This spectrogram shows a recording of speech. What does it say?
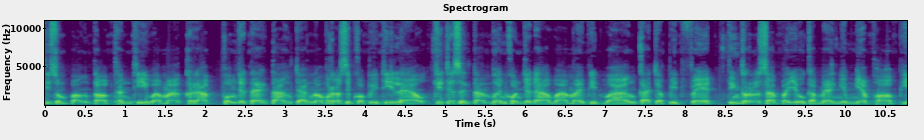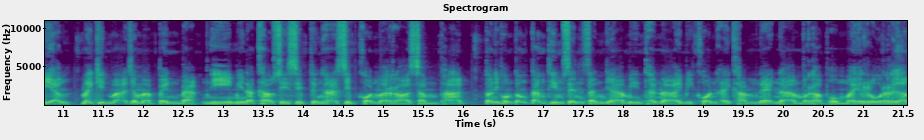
ที่สมปองตอบทันทีว่ามากครับ ผมจะแตกต่างจากน้องพระสิบกว่าปีที่แล้ว คิดจะศึกตามเพื่อนคนจะด่าว่าไม้ผิดหวังกะจะปิดเฟซทิ้งโทรศัพท์ไปอยู่กับแม่เงียบๆพอเพียง ไม่คิดว่าจะมาเป็นแบบนี้มีนักข่าว 40-50 คนมารอสัมภาษณ์ตอนนี้ผมต้องตั้งทีมเซ็นสัญญามีทนายมีคนให้คำแนะนำเพราะผมไม่รู้เรื่อง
